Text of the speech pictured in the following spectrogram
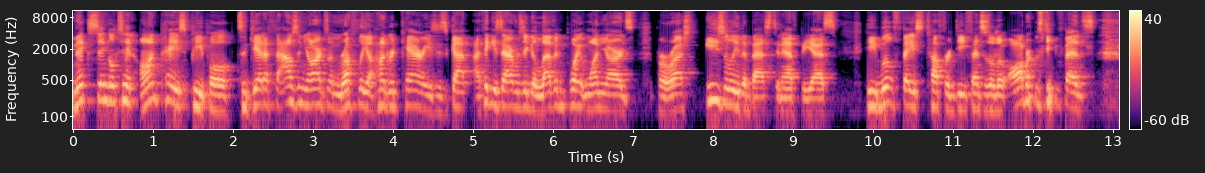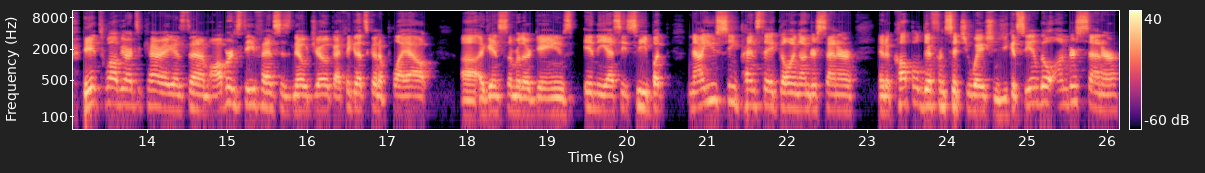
Nick Singleton on pace, people, to get a thousand yards on roughly hundred carries. He's got, I think he's averaging eleven point one yards per rush, easily the best in FBS. He will face tougher defenses, although Auburn's defense, he had 12 yards to carry against them. Auburn's defense is no joke. I think that's going to play out uh, against some of their games in the SEC. But now you see Penn State going under center in a couple different situations. You can see him go under center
